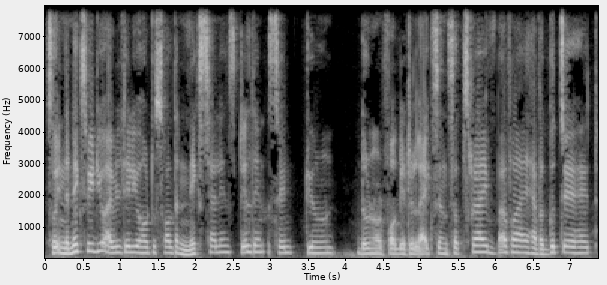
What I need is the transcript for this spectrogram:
So in the next video i will tell you how to solve the next challenge. Till then stay tuned. Do not forget to like and subscribe. Bye bye have a good day ahead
